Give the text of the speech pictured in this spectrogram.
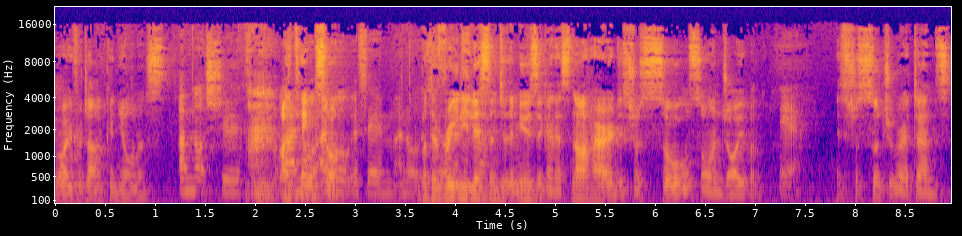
Roy Verdonk and Jonas. I'm not sure. I know, think I so. know it was um, I know. It But they've Jonas, really listened to the music, and it's not hard. It's just so so enjoyable. Yeah. It's just such a great dance.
